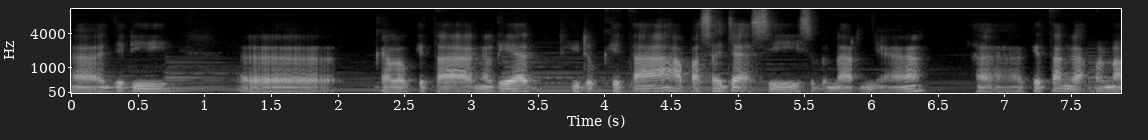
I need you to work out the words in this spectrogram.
Uh, jadi uh, kalau kita ngelihat hidup kita apa saja sih sebenarnya kita nggak pernah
